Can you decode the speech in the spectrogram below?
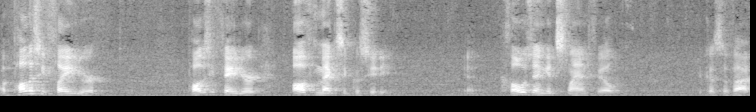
a policy failure, policy failure of Mexico City yeah, closing its landfill because of a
